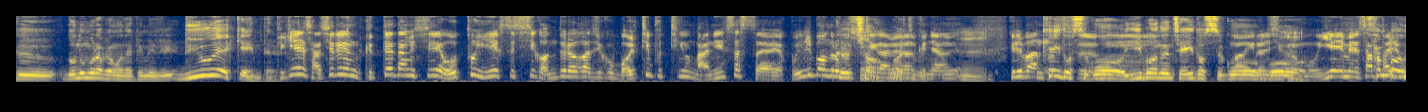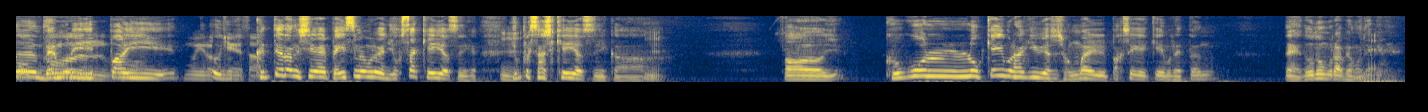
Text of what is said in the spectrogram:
그 노노무라 병원의 비밀 류의 게임들. 그게 사실은 그때 당시에 autoexec 건드려가지고 멀티 부팅 많이 했었어요. 약간 1번으로 그렇죠. 부팅하면 멀티부팅. 그냥 음. 일반 K-DOS 쓰고 음, 2번은 J-DOS 쓰고 막 이런 뭐 식으로 뭐 EMM 386 3번은 메모리 이빠이 뭐, 뭐 이렇게 해서 그때 당시에 base 메모리가 64K였으니까 음. 640K였으니까 어 이- 그걸로 게임을 하기 위해서 정말 빡세게 게임을 했던 네 노노무라 병원의 비밀.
